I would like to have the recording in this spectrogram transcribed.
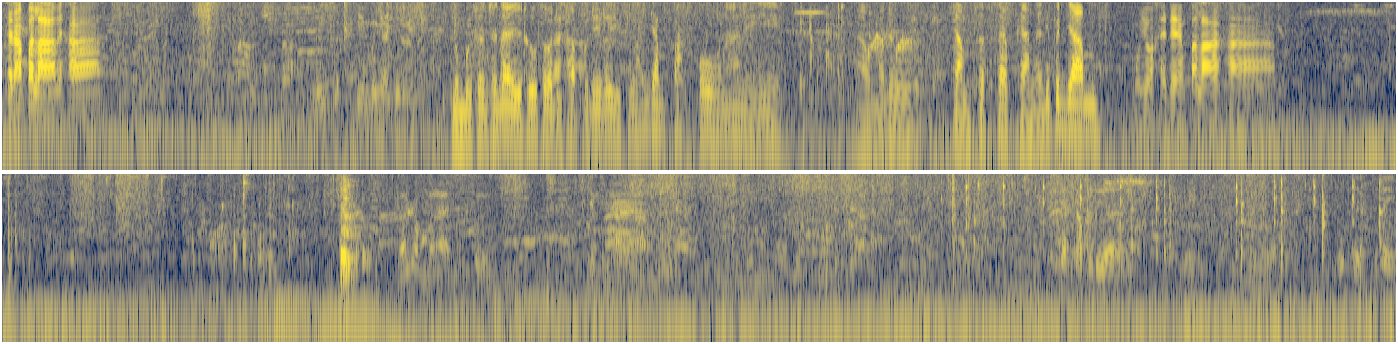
ใส่น้ำปลาร้าไหมครับมึงกินมึงอยากกินอะไรหนุ่มบุญชนชาแนลยูทูบสวัสดีครับ วันนี้เราอยู่ที่ร้านยำปากโปนะนี่เอามาดูยำแซ่บๆกันอันนี้เป็นยหมูยอไข่แดงปลาร้าครับแล้วจบเมื่อไหร่เปิดสิบห้าอยากกลับเรือแล้วรู้สึกเกรง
